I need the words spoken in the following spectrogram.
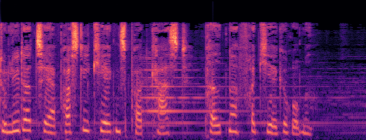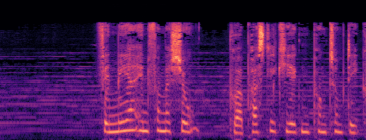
Du lytter til Apostelkirkens podcast Prædner fra Kirkerummet. Find mere information på apostelkirken.dk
